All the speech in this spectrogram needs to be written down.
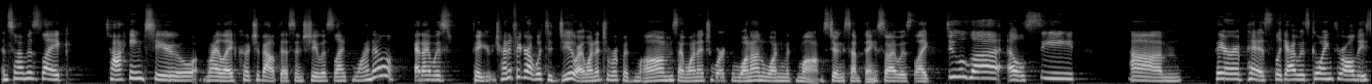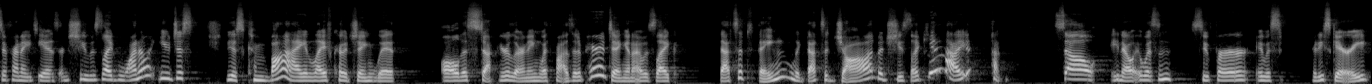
And so I was like, talking to my life coach about this and she was like, why don't, and I was trying to figure out what to do. I wanted to work with moms. I wanted to work one-on-one with moms doing something. So I was like doula, LC, um, therapist. Like I was going through all these different ideas and she was like, why don't you just, just combine life coaching with all this stuff you're learning with positive parenting? And I was like, that's a thing. Like that's a job. And she's like, yeah, yeah. So, you know, it wasn't super, it was pretty scary.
